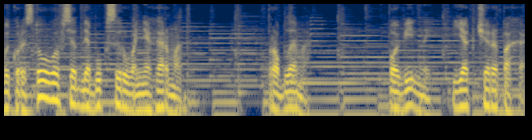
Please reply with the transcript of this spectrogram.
Використовувався для буксирування гармат. Проблема повільний, як черепаха.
